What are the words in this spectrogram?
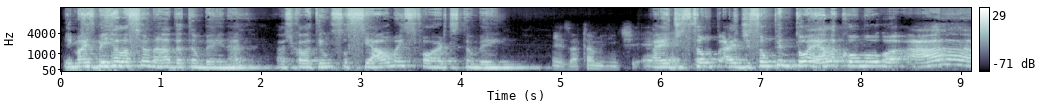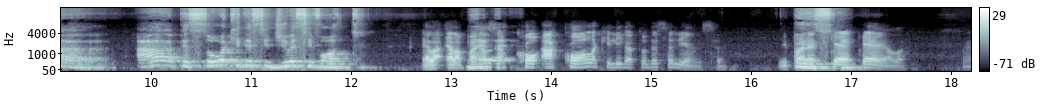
E mais bem relacionada também, né? Acho que ela tem um social mais forte também. Exatamente. É, a, edição, a edição pintou ela como a, a pessoa que decidiu esse voto. Ela, ela parece ela... A, co a, cola que liga toda essa aliança. Me parece que é, que é, ela. Né?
